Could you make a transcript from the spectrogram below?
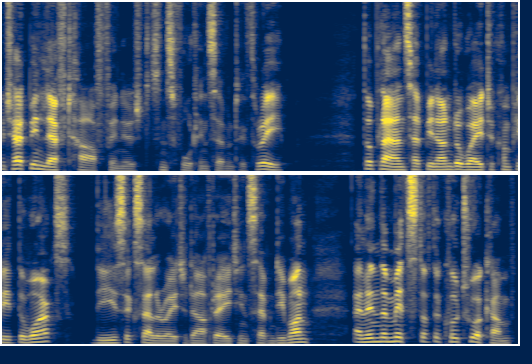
which had been left half finished since 1473. Though plans had been underway to complete the works, these accelerated after 1871, and in the midst of the Kulturkampf,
